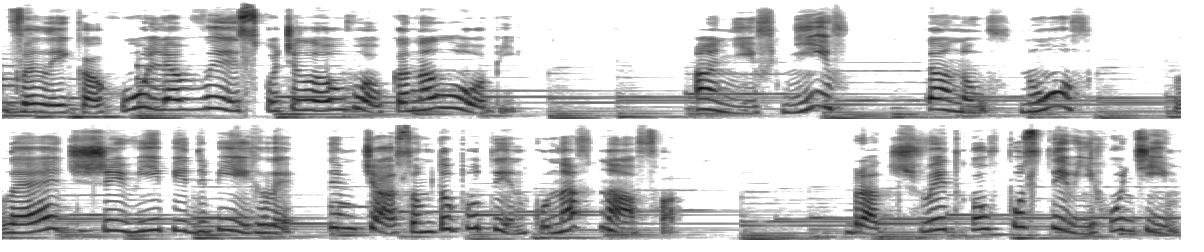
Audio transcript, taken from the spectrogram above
Велика гуля вискочила у вовка на лобі, а ніф-ніф та нуф-нуф ледь живі підбігли тим часом до будинку нафнафа. Брат швидко впустив їх у дім.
